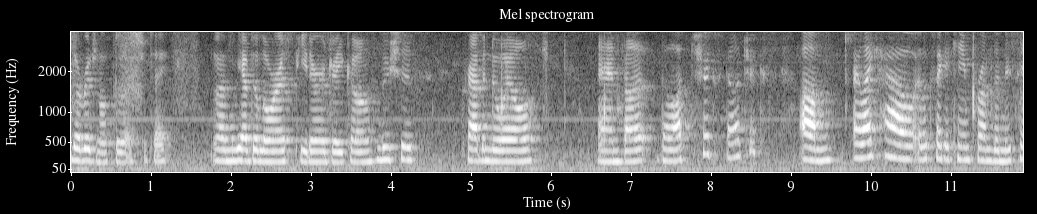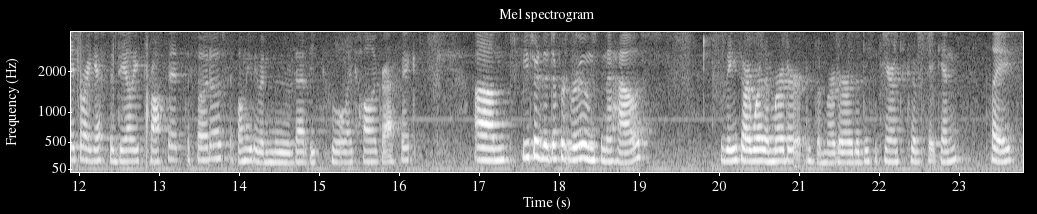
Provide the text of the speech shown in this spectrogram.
The original Clue, I should say. Um, we have Dolores, Peter, Draco, Lucius, Crabbe and Goyle, and Bell Bellatrix. Bellatrix. Um, I like how it looks like it came from the newspaper, I guess the Daily Prophet, the photos. If only they would move, that'd be cool, like holographic. Um, these are the different rooms in the house. So these are where the murder, the murder or the disappearance could have taken place.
